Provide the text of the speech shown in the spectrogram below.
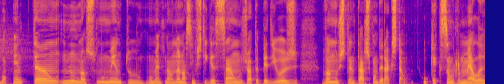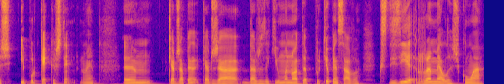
Bom, então no nosso momento, momento não, na nossa investigação JP de hoje, vamos tentar responder à questão: o que é que são remelas e porquê é que as temos, não é? Um, quero já, quero já dar-vos aqui uma nota, porque eu pensava que se dizia ramelas com A,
